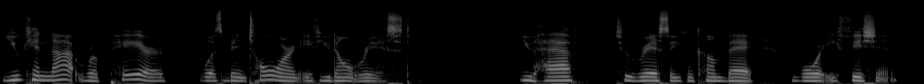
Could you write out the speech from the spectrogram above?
You cannot repair what's been torn if you don't rest. You have to rest so you can come back more efficient.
